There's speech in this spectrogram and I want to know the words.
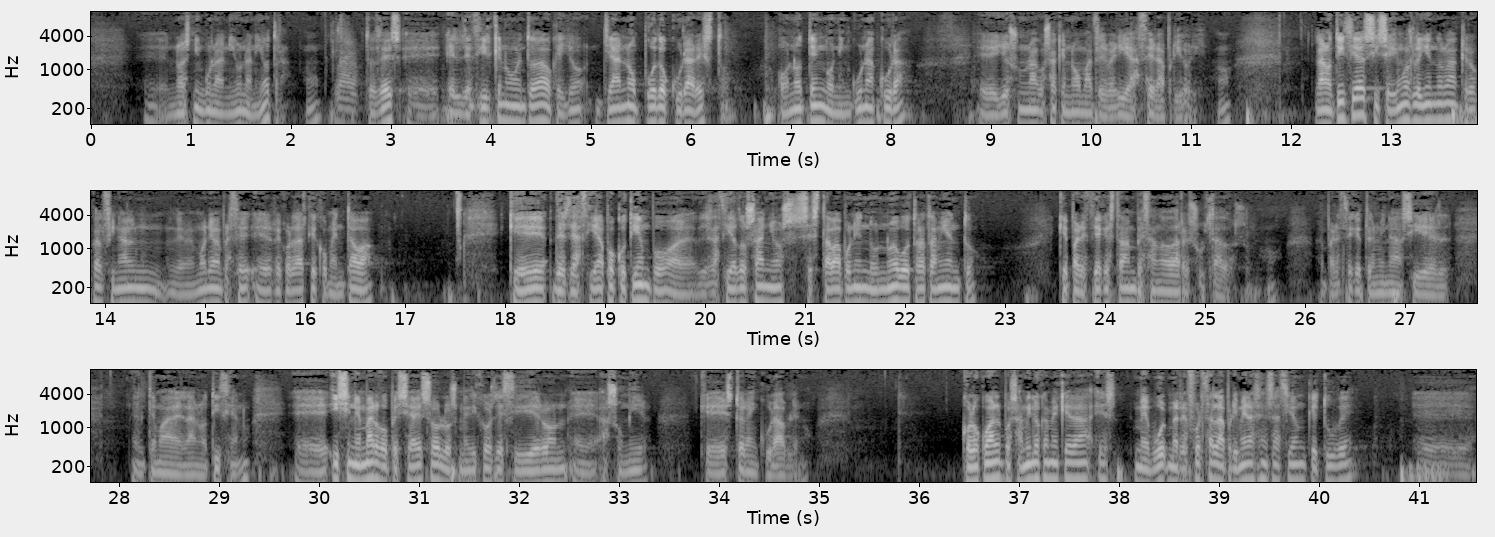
eh, no es ninguna ni una ni otra. Entonces, eh, el decir que en un momento dado que yo ya no puedo curar esto o no tengo ninguna cura, yo es una cosa que no me atrevería a hacer a priori. La noticia, si seguimos leyéndola, creo que al final, de memoria me parece recordar que comentaba que desde hacía poco tiempo, desde hacía dos años, se estaba poniendo un nuevo tratamiento que parecía que estaba empezando a dar resultados. Me parece que termina así el, el tema de la noticia. ¿no? Eh, y sin embargo, pese a eso, los médicos decidieron eh, asumir que esto era incurable. Con lo cual, pues a mí lo que me queda es, me, me refuerza la primera sensación que tuve eh,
